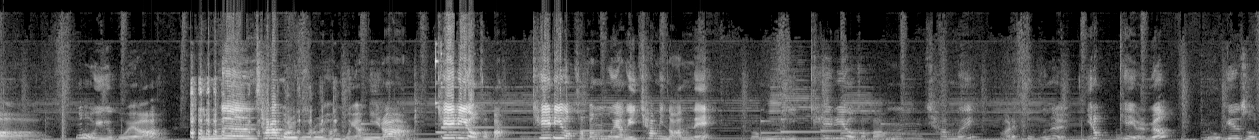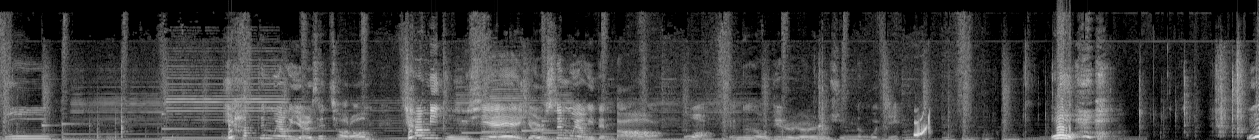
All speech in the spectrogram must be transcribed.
어, 이게 뭐야? 웃는 사람 얼굴을 한 모양이라 캐리어 가방? 캐리어 가방 모양의 참이 나왔네. 그럼 이 캐리어 가방 참의 아랫부분을 이렇게 열면 여기에서도 이 하트 모양의 열쇠처럼 참이 동시에 열쇠 모양이 된다. 우와, 얘는 어디를 열 수 있는 거지? 오! 우와!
